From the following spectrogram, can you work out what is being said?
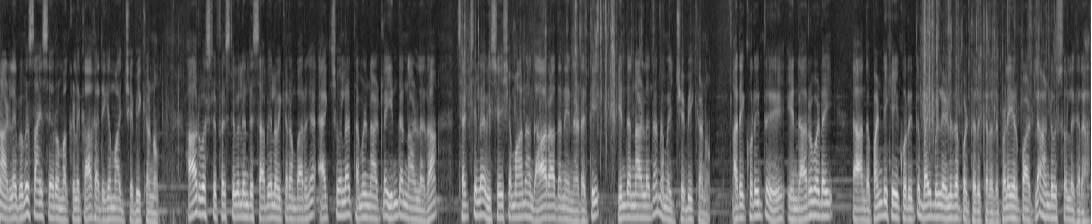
நாளில் விவசாயம் செய்கிற மக்களுக்காக அதிகமாக ஜெபிக்கணும். ஹார்வெஸ்ட் ஃபெஸ்டிவல் என்று சபையில் வைக்கிறோம் பாருங்கள் ஆக்சுவலாக தமிழ்நாட்டில் இந்த நாளில் தான் சர்ச்சில் விசேஷமான அந்த ஆராதனை நடத்தி இந்த நாளில் தான் நம்ம ஜெபிக்கணும். அதை குறித்து இந்த அறுவடை அந்த பண்டிகை குறித்து பைபிளில் எழுதப்பட்டிருக்கிறது. பழைய ஏற்பாட்டில் ஆண்டவர் சொல்லுகிறார்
